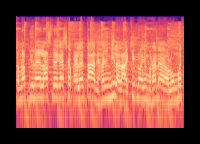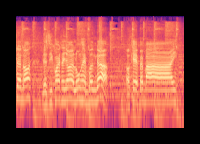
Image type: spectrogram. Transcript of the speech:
สำหรับอยู่ในลาสเวกัสกับแอตแลนตาเนี่ยเขายังมีหลายๆคลิปเนาะยังบ่ทันได้เอาลงมดเด้อเนาะเดี๋ยวสิค่อยทยอยลงให้เบิ่งเด้อโอเคบายบาย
